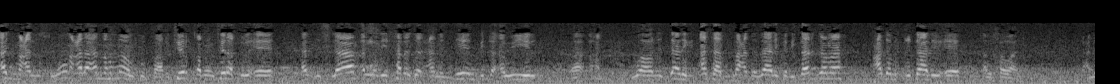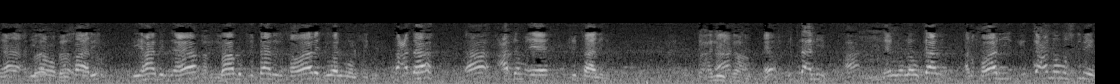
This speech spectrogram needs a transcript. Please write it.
أجمع المسلمون على أنهم ما هم كفار فرقة من فرق الايه؟ الإسلام الذي خرج عن الدين بتأويل ولذلك اتى بعد ذلك بترجمة عدم قتال إيه؟ الخوارج يعني الإمام البخاري في هذه الآية باب قتال الخوارج والملحدين بعدها عدم إيه؟ قتالهم تأليف آه. إيه؟ التأليف آه. لأنه لو كان الخوارج يدعوا أنهم مسلمين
